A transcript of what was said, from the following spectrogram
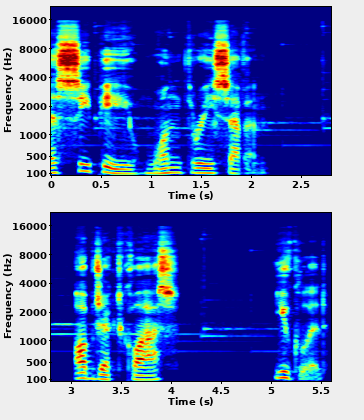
SCP 137 Object Class Euclid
